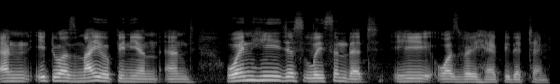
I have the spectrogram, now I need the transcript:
and it was my opinion and when he just listened that he was very happy that time.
